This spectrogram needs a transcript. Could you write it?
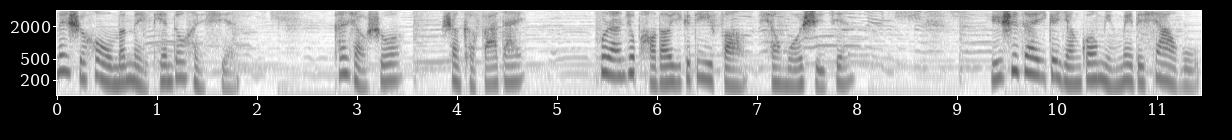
那时候我们每天都很闲，看小说，上课发呆，不然就跑到一个地方消磨时间。于是，在一个阳光明媚的下午，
